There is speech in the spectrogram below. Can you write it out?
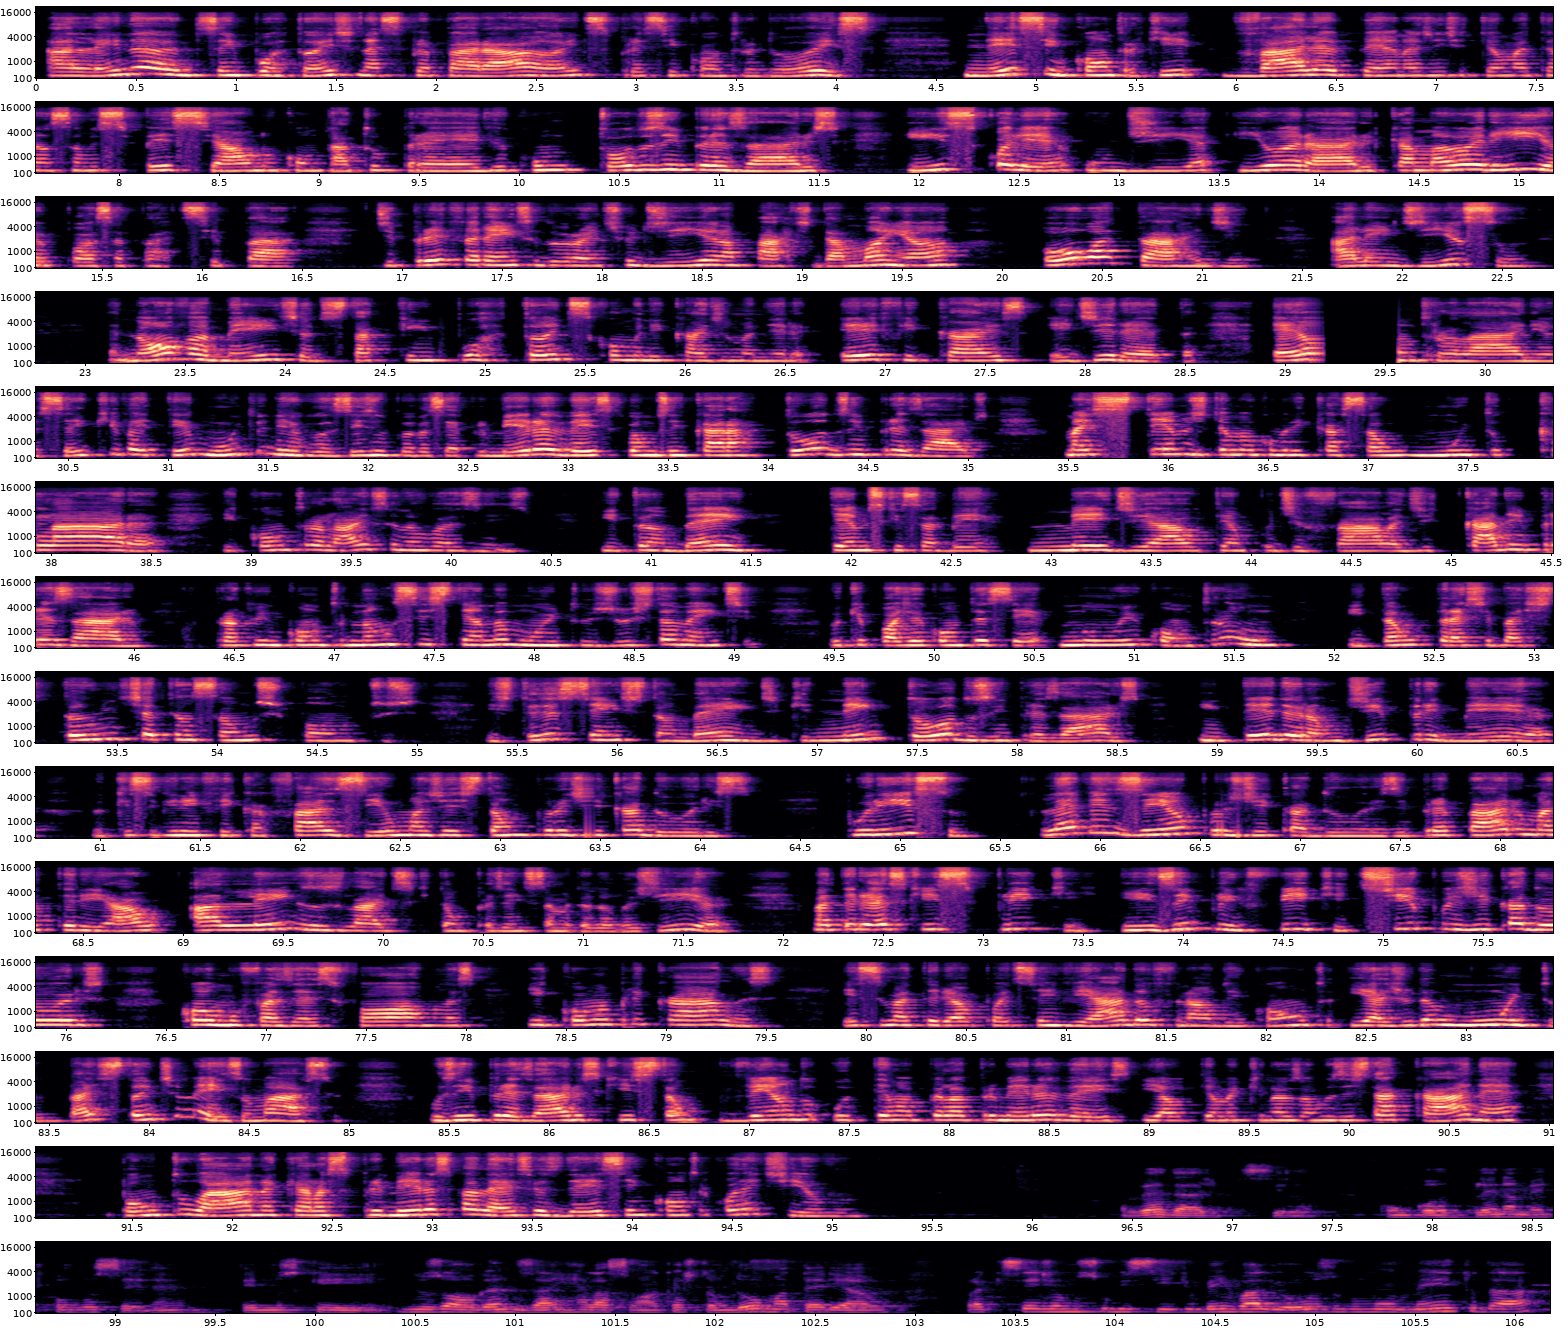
Além de ser importante né, se preparar antes para esse encontro 2, nesse encontro aqui, vale a pena a gente ter uma atenção especial no contato prévio com todos os empresários e escolher um dia e horário que a maioria possa participar, de preferência durante o dia, na parte da manhã ou à tarde. Além disso, Novamente, eu destaco que é importante se comunicar de maneira eficaz e direta. É controlarem. Eu sei que vai ter muito nervosismo, porque vai ser a primeira vez que vamos encarar todos os empresários, mas temos de ter uma comunicação muito clara e controlar esse nervosismo. E também temos que saber mediar o tempo de fala de cada empresário, para que o encontro não se estenda muito, justamente o que pode acontecer no encontro 1. Um. Então, preste bastante atenção nos pontos. Esteja ciente também de que nem todos os empresários entenderão de primeira o que significa fazer uma gestão por indicadores. Por isso, leve exemplos de indicadores e prepare o material, além dos slides que estão presentes na metodologia, materiais que expliquem e exemplifiquem tipos de indicadores, como fazer as fórmulas e como aplicá-las. Esse material pode ser enviado ao final do encontro e ajuda muito, bastante mesmo, Márcio, os empresários que estão vendo o tema pela primeira vez, e é o tema que nós vamos destacar, né? Pontuar naquelas primeiras palestras desse encontro coletivo. É verdade, Priscila. Concordo plenamente com você, né? Temos que nos organizar em relação à questão do material para que seja um subsídio bem valioso no momento da,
